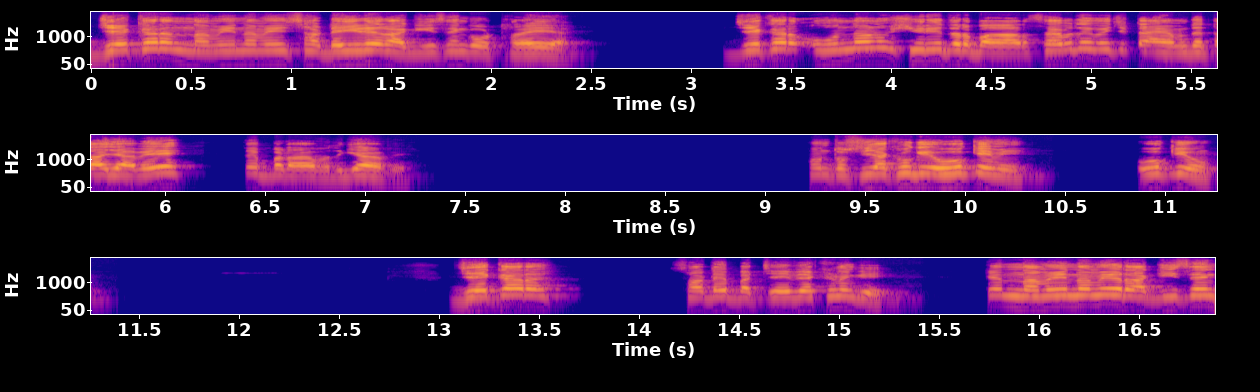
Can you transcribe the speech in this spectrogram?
ਜੇਕਰ ਨਵੇਂ-ਨਵੇਂ ਸਾਡੇ ਜਿਹੜੇ ਰਾਗੀ ਸਿੰਘ ਉੱਠ ਰਹੇ ਆ ਜੇਕਰ ਉਹਨਾਂ ਨੂੰ ਸ਼੍ਰੀ ਦਰਬਾਰ ਸਾਹਿਬ ਦੇ ਵਿੱਚ ਟਾਈਮ ਦਿੱਤਾ ਜਾਵੇ, ਤੇ ਬੜਾ ਵਧੀਆ ਹੋਵੇ। ਹੁਣ ਤੁਸੀਂ ਆਖੋਗੇ, ਉਹ ਕਿਵੇਂ? ਉਹ ਕਿਉਂ? ਜੇਕਰ ਸਾਡੇ ਬੱਚੇ ਵੇਖਣਗੇ ਕਿ ਨਵੇਂ-ਨਵੇਂ ਰਾਗੀ ਸਿੰਘ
